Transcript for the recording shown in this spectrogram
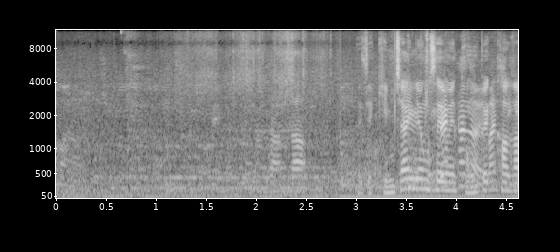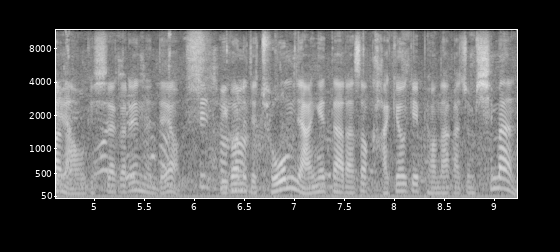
돼요. 이제 김장용 새우인 동백화가 나오기 시작을 했는데요. 이거는 이제 조업량에 따라서 가격의 변화가 좀 심한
